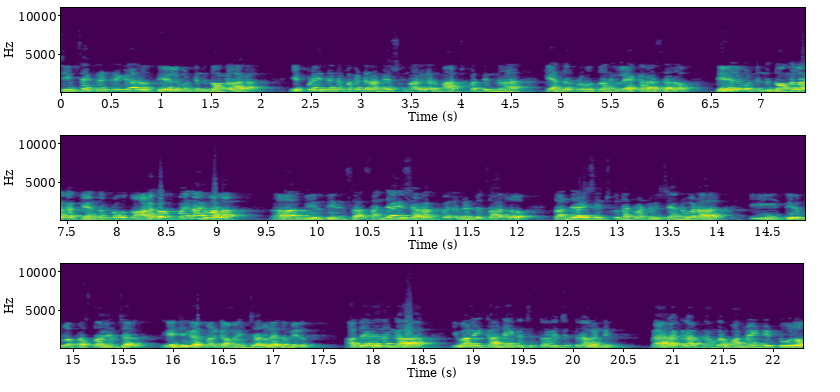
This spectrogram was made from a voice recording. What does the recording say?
చీఫ్ సెక్రటరీ గారు తేలుగుట్టిన దొంగలాగా ఎప్పుడైతే నిమ్మగడ్డ రమేష్ కుమార్ గారు మార్చి పద్దెనిమిదిన కేంద్ర ప్రభుత్వానికి లేఖ రాశారో తేలుగుట్టిన దొంగలాగా కేంద్ర ప్రభుత్వం అడగకపోయినా ఇవాళ మీరు దీనికి స- సంజాయిషి అడగకపోయినా రెండు సార్లు సంజాయిషి ఇచ్చుకున్నటువంటి విషయాన్ని కూడా ఈ తీర్పులో ప్రస్తావించారు. ఏజీ గారు మరి గమనించారో లేదో మీరు? అదేవిధంగా ఇవాళ ఇంకా అనేక చిత్ర విచిత్రాలండి. పారాగ్రాఫ్ నెంబర్ వన్ నైన్టీ టూలో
